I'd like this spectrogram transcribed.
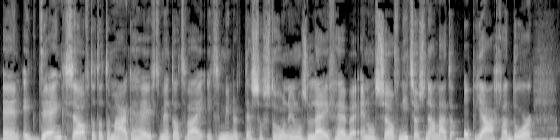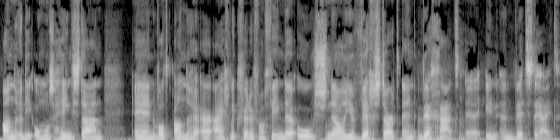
En ik denk zelf dat dat te maken heeft met dat wij iets minder testosteron in ons lijf hebben. En onszelf niet zo snel laten opjagen door anderen die om ons heen staan. En wat anderen er eigenlijk verder van vinden. Hoe snel je wegstart en weggaat eh, in een wedstrijd.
